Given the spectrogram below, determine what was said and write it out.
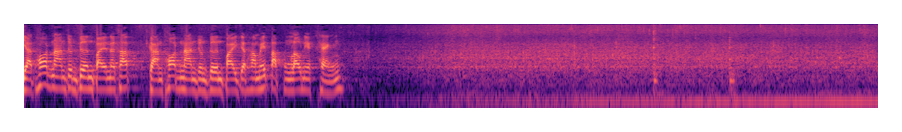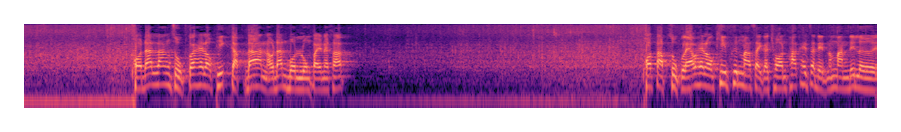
อย่าทอดนานจนเกินไปนะครับ การทอดนานจนเกินไปจะทำให้ตับของเราเนี่ยแข็ง พอด้านล่างสุกก็ให้เราพลิกกลับด้านเอาด้านบนลงไปนะครับ พอตับสุกแล้วให้เราคีบขึ้นมาใส่กระชอนพักให้เสด็จน้ำมันได้เลย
